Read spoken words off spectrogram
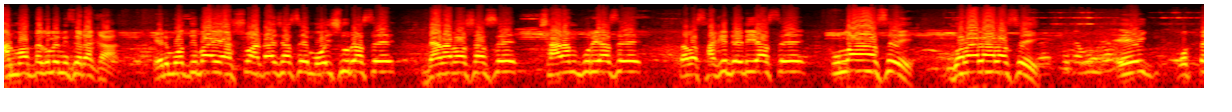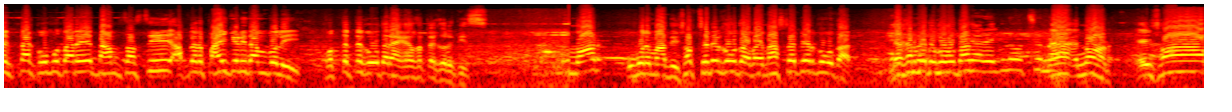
আর মদ্দাগুলো নিচে রাখা। এর মধ্যে ভাই একশো আঠাশ আছে মহীশূর আছে বেনারস আছে সারানপুরি আছে তারপর সাকি ডেডি আছে তুলা আছে, গলায় লাল আছে। এই প্রত্যেকটা কবুতারে দাম চাচ্ছি, আপনার পাইকারি দাম বলি, প্রত্যেকটা কবুতার এক হাজার টাকা করে পিস নর, উপরে মাদি, সব ছেলের কবুতর ভাই, মাস্টার পিয়ার কবুতর। দেখার মতো কবুতর আর এগুলো হচ্ছে না হ্যাঁ, এই সব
